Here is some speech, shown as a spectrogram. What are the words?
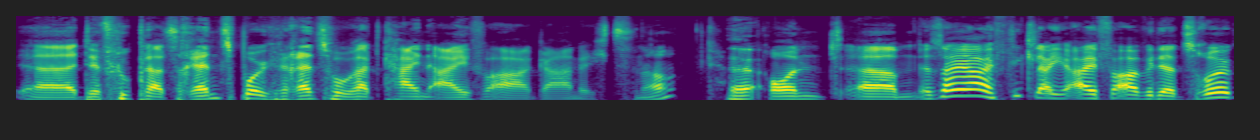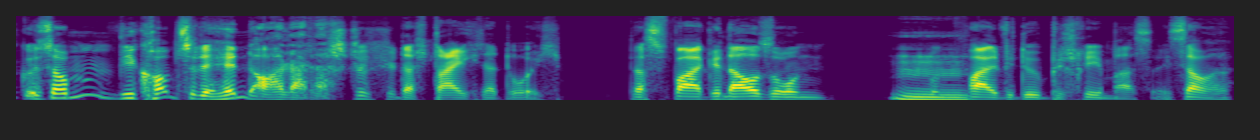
äh, der Flugplatz Rendsburg. Rendsburg hat kein IFA, gar nichts. Ne? Ja. Und ähm, er sagt, ja, ich fliege gleich IFA wieder zurück. Ich sage, hm, wie kommst du denn hin? Oh, da, das Stückchen, da steige ich da durch. Das war genau so ein mhm. Fall, wie du beschrieben hast. Ich sage,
